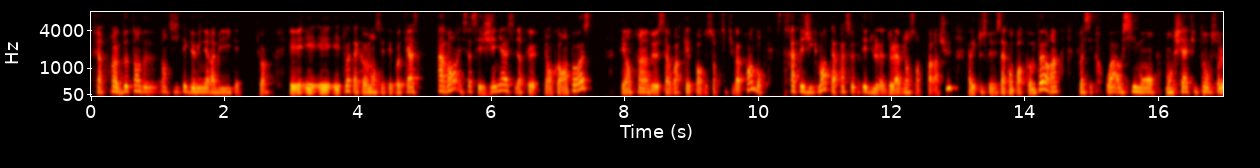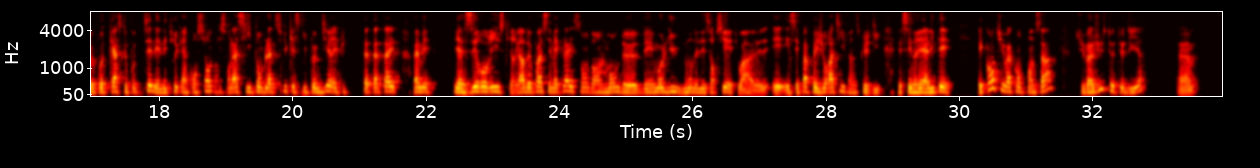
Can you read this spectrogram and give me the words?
faire preuve d'autant d'authenticité que de vulnérabilité, tu vois. Et, et toi, tu as commencé tes podcasts avant et ça c'est génial, c'est-à-dire que tu es encore en poste, tu es en train de savoir quelle porte de sortie tu vas prendre. Donc, stratégiquement, tu n'as pas sauté de l'avion sans parachute, avec tout ce que ça comporte comme peur. Hein. Tu vois, c'est waouh, si mon, mon chef, il tombe sur le podcast, tu sais, les, trucs inconscients qui sont là, s'il tombe là-dessus, qu'est-ce qu'il peut me dire? Et puis, ta, ta, ta, ouais, mais il y a zéro risque. Ils regardent pas ces mecs-là, ils sont dans le monde des moldus. Nous, on est des sorciers, tu vois. Et, et ce n'est pas péjoratif, hein, ce que je dis, mais c'est une réalité. Et quand tu vas comprendre ça, tu vas juste te dire, euh,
